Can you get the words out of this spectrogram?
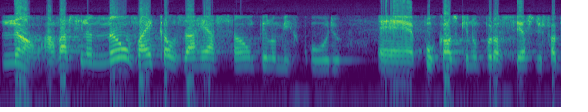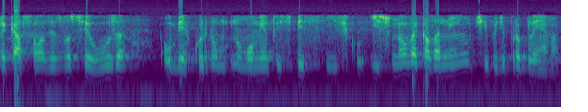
Não, a vacina não vai causar reação pelo mercúrio, é, por causa que no processo de fabricação, às vezes você usa o mercúrio num, num momento específico. Isso não vai causar nenhum tipo de problema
